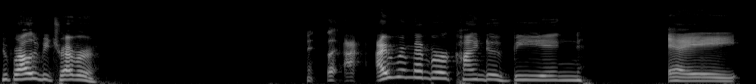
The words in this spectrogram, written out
He'll probably be Trevor. Like I, I remember kind of being a.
